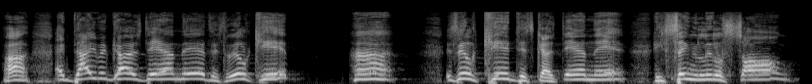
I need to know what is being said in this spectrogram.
Huh? And David goes down there, this little kid, huh? This little kid just goes down there. He's singing a little song.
